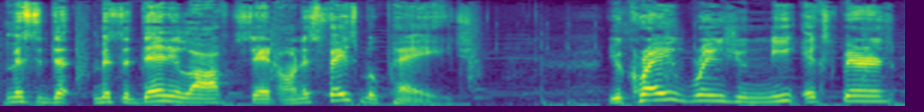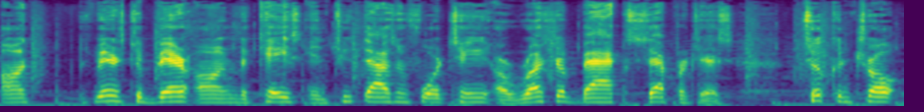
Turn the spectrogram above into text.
Mr. Mr. Danilov said on his Facebook page. Ukraine brings unique experience on experience to bear on the case in 2014 a Russia-backed separatist took control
